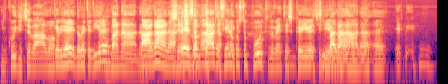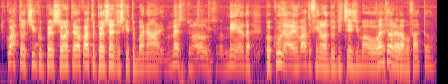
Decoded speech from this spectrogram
in cui dicevamo che dovete dire banana. banana Se esatto. ascoltate fino a questo punto dovete scriverci sì, dire banana. banana eh. e, 4 o 5 persone, 3 o 4 persone c'è scritto banane. A me è stata una roba che sembra merda. Qualcuno è arrivato fino alla dodicesima ora. Quante tipo... ore avevamo fatto?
